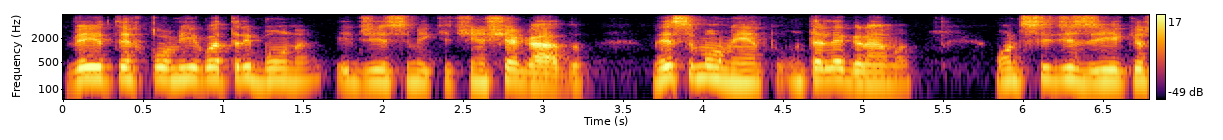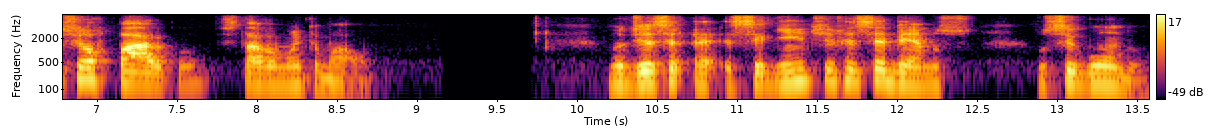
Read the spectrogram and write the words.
veio ter comigo à tribuna e disse-me que tinha chegado, nesse momento, um telegrama onde se dizia que o senhor pároco estava muito mal. No dia eh, seguinte, recebemos o segundo,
